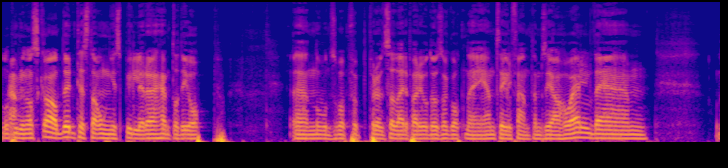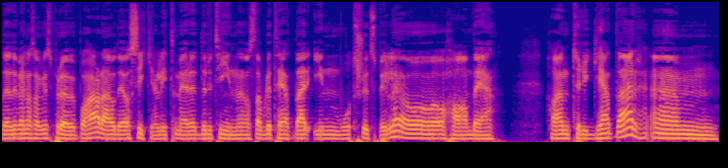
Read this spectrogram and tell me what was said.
Og pga. Ja. skader, testa unge spillere, henta de opp. Uh, noen som har prøvd seg der i perioder og så har gått ned igjen til Phantoms i AHL. Det um, Det de vel antakeligvis prøver på her, det er jo det å sikre litt mer rutine og stabilitet der inn mot sluttspillet, og, og, ha det Ha en trygghet der. Um,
